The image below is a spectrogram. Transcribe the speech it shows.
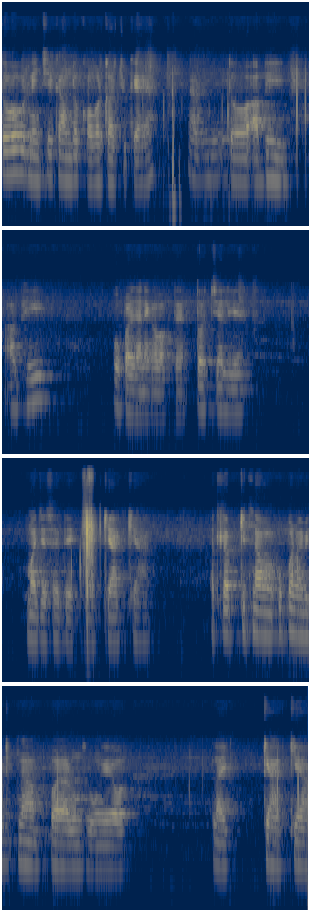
तो नीचे का हम लोग कवर कर चुके हैं। अभी तो अभी अभी ऊपर जाने का वक्त है। तो चलिए मज़े से देखते हैं क्या क्या। मतलब कितना ऊपर में भी कितना बड़ा रूम्स होंगे और लाइक क्या क्या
